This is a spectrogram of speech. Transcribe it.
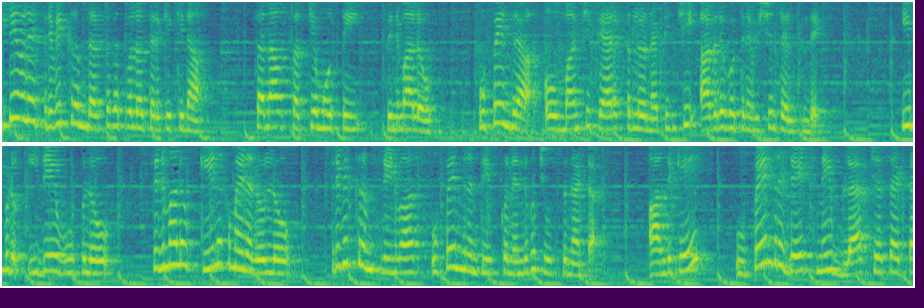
ఇటీవలే త్రివిక్రమ్ దర్శకత్వంలో తెరకెక్కిన సనావ్ సత్యమూర్తి సినిమాలో ఉపేంద్ర ఓ మంచి క్యారెక్టర్లో నటించి అదరగొట్టిన విషయం తెలిసిందే. ఇప్పుడు ఇదే ఊపులో సినిమాలో కీలకమైన రోల్లో త్రివిక్రమ్ శ్రీనివాస్ ఉపేంద్రని తీసుకునేందుకు చూస్తున్నట్ట. అందుకే ఉపేంద్ర డేట్స్ని బ్లాక్ చేశాట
